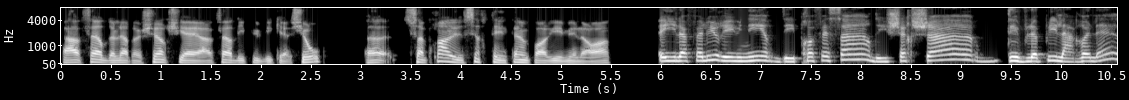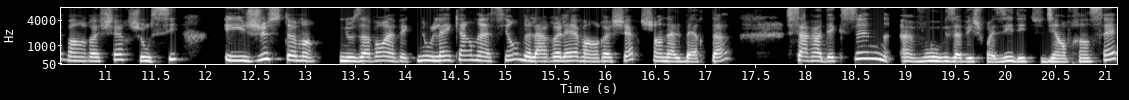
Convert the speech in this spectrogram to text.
à faire de la recherche et à, faire des publications. Euh, ça prend un certain temps pour arriver là. Et il a fallu réunir des professeurs, des chercheurs, développer la relève en recherche aussi. Et justement, nous avons avec nous l'incarnation de la relève en recherche en Alberta. Sarah Dexon, euh, vous avez choisi d'étudier en français,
